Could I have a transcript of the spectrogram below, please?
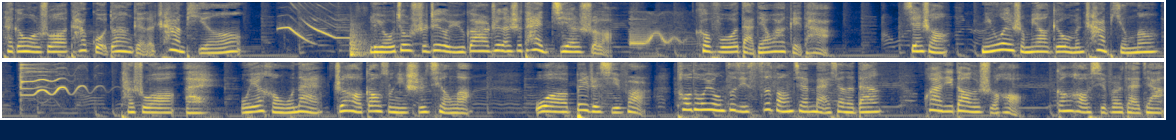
他跟我说，他果断给了差评，理由就是这个鱼竿真的是太结实了。客服打电话给他，先生，您为什么要给我们差评呢？他说：“哎，我也很无奈，只好告诉你实情了。”我背着媳妇儿，偷偷用自己私房钱买下的单，快递到的时候刚好媳妇儿在家，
